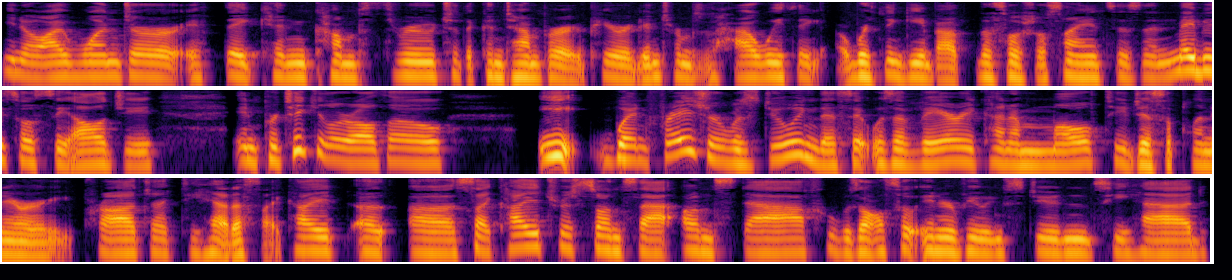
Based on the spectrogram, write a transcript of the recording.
you know, I wonder if they can come through to the contemporary period in terms of how we think we're thinking about the social sciences and maybe sociology in particular, although he, when Frazier was doing this, it was a very kind of multidisciplinary project. He had a, psychiat- a, a psychiatrist on, sa- on staff who was also interviewing students. He had,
